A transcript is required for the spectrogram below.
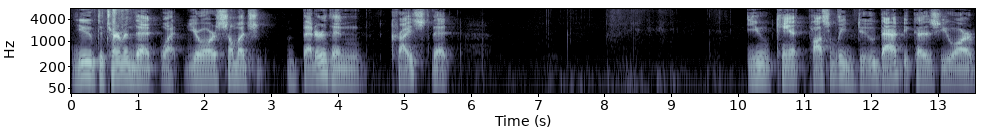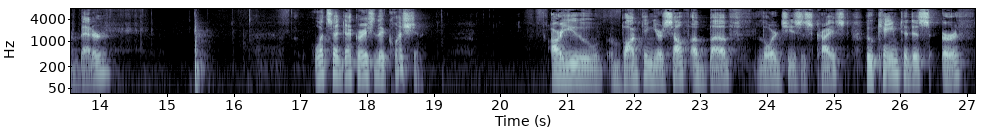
you've determined that what? You're so much better than Christ that you can't possibly do that because you are better? What's that declaration? That question. Are you vaunting yourself above Lord Jesus Christ, who came to this earth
